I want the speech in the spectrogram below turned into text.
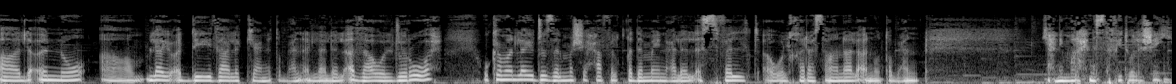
آه لأنه آه لا يؤدي ذلك يعني طبعا إلا للأذى والجروح وكمان لا يجوز المشي حافي القدمين على الأسفلت أو الخرسانة لأنه طبعا يعني ما راح نستفيد ولا شيء.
